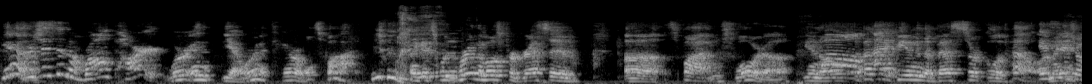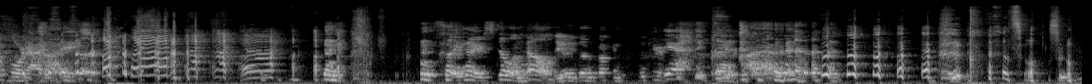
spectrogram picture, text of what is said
Yeah. We're just in the wrong part. We're in yeah, we're in a terrible spot. like it's we're, we're in the most progressive uh, spot in Florida, you know. Well, but that's I- like being in the best circle of hell. In I mean, Central Florida, I would say. it's like no, you're still in hell, dude. It doesn't fucking who cares? Yeah. That's awesome.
